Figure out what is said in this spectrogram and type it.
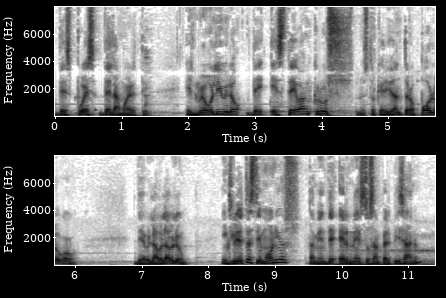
después de la muerte. El nuevo libro de Esteban Cruz, nuestro querido antropólogo de Bla Bla Blue. Incluye testimonios también de Ernesto Samper Pizano.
